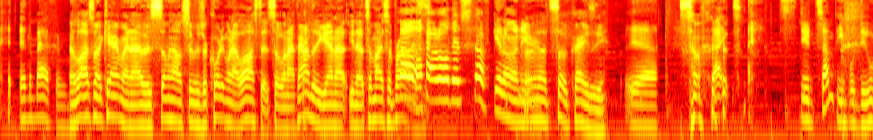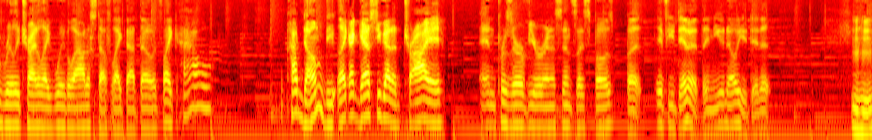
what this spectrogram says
in the bathroom. I lost my camera and I was somehow so it was recording when I lost it. So when I found it again, I, you know, to my Oh, surprise, how'd all this stuff get on uh, here? it's so crazy. Yeah. So I- Dude, some people do really try to like wiggle out of stuff like that though. It's like how how dumb do you like I guess you gotta try and preserve your innocence, I suppose, but if you did it, then you know you did it. hmm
